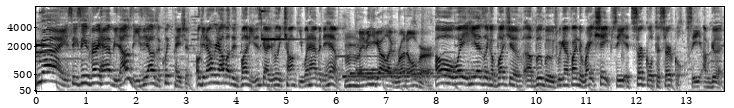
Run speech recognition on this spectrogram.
nice! He seems very happy. That was easy. That was a quick patient. Okay, now we're gonna help out this bunny. This guy's really chunky. What happened to him? Hmm, maybe he got like run over. Oh, wait, he has like a bunch of uh, boo-boos. We gotta find the right shape. See, it's circle to circle. See, I'm good.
